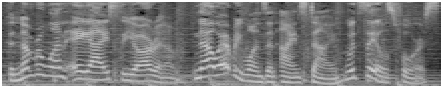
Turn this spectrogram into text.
The number one AI CRM. Now everyone's an Einstein with Salesforce.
